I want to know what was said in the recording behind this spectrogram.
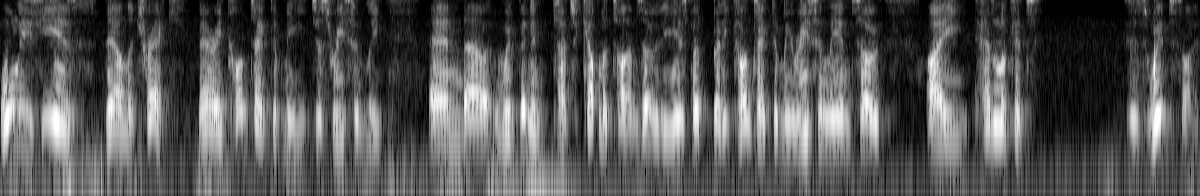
all these years down the track, Barry contacted me just recently, and uh, we've been in touch a couple of times over the years. But but he contacted me recently, and so I had a look at his website,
